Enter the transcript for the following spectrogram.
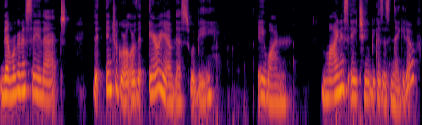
Then we're going to say that the integral or the area of this would be A1 minus A2 because it's negative,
